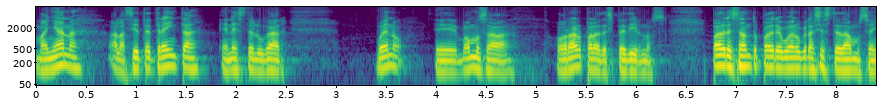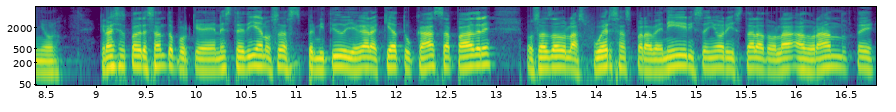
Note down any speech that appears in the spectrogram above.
mañana a las 7.30 en este lugar. Bueno, vamos a orar para despedirnos. Padre Santo, Padre bueno, gracias te damos, Señor. Gracias, Padre Santo, porque en este día nos has permitido llegar aquí a tu casa, Padre. Nos has dado las fuerzas para venir y, Señor, y estar adorándote,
